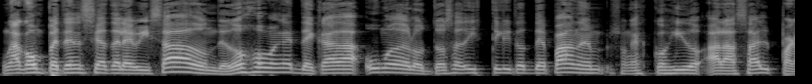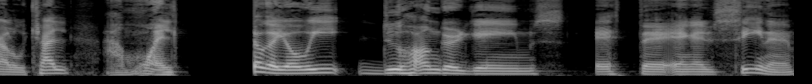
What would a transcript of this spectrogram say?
una competencia televisada donde dos jóvenes de cada uno de los 12 distritos de Panem son escogidos al azar para luchar a muerte. Lo que yo vi The Hunger Games este, en el cine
